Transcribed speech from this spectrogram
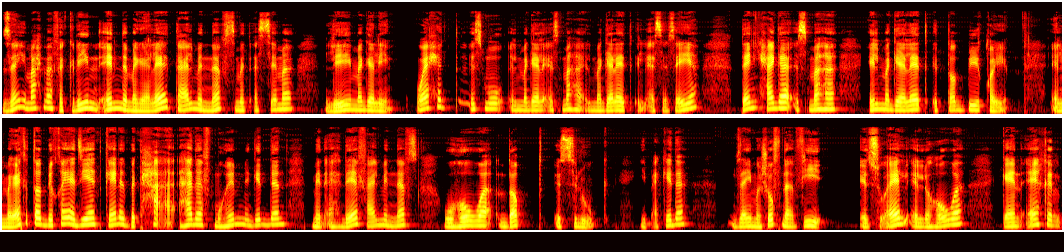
زي ما إحنا فاكرين إن مجالات علم النفس متقسمة لمجالين. واحد اسمه المجال اسمها المجالات الأساسية. تاني حاجة اسمها المجالات التطبيقية. المجالات التطبيقية ديت كانت بتحقق هدف مهم جدا من أهداف علم النفس وهو ضبط السلوك. يبقى كده زي ما شفنا في السؤال اللي هو كان آخر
